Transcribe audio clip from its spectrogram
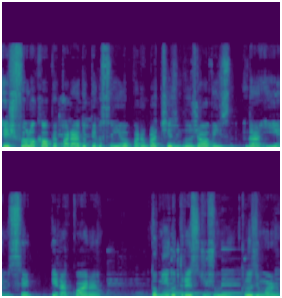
Este foi o local preparado pelo Senhor para o batismo dos jovens da IMC Piraquara, domingo 13 de junho, Cruz de Mar.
